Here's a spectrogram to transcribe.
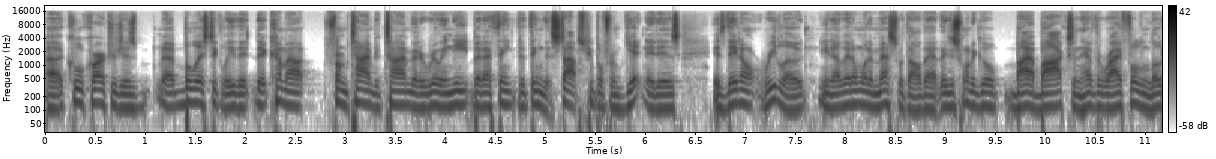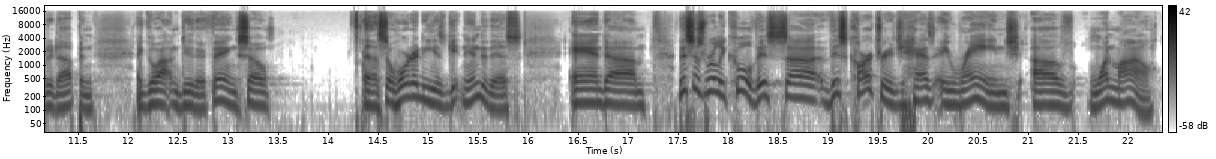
uh, cool cartridges uh, ballistically that, that come out from time to time that are really neat. But I think the thing that stops people from getting it is is they don't reload. You know, they don't want to mess with all that. They just want to go buy a box and have the rifle and load it up and, and go out and do their thing. So, uh, so Hornady is getting into this. And um, this is really cool. This uh, this cartridge has a range of one mile,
